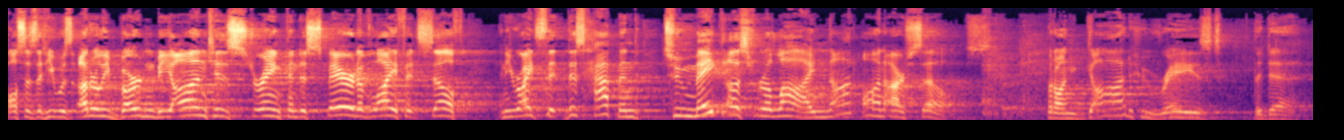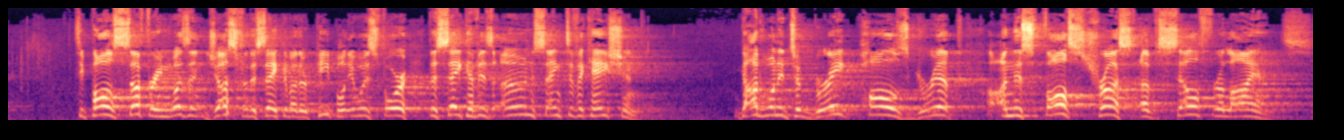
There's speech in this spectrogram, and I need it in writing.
Paul says that he was utterly burdened beyond his strength and despaired of life itself. And he writes that this happened to make us rely not on ourselves, but on God who raised the dead. See, Paul's suffering wasn't just for the sake of other people, it was for the sake of his own sanctification. God wanted to break Paul's grip on this false trust of self reliance.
